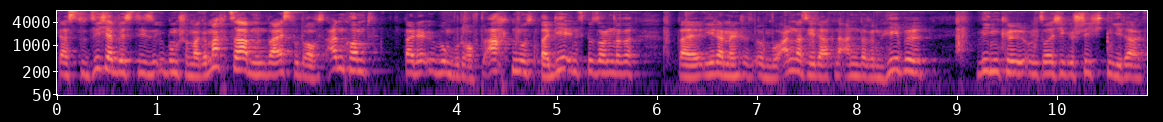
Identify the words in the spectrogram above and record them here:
dass du sicher bist, diese Übung schon mal gemacht zu haben und weißt, worauf es ankommt bei der Übung, worauf du achten musst, bei dir insbesondere, weil jeder Mensch ist irgendwo anders, jeder hat einen anderen Hebelwinkel und solche Geschichten, jeder,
